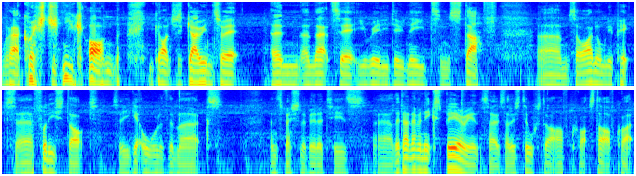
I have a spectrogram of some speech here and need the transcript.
without question. You can't you can't just go into it and and that's it. You really do need some stuff. Um, so I normally picked uh, fully stocked, so you get all of the mercs and special abilities. Uh, they don't have any experience though, so they still start off quite start off quite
